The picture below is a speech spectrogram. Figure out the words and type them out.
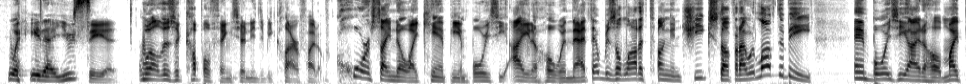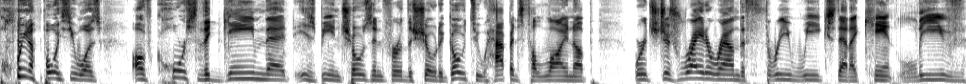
way that you see it. Well, there's a couple things here need to be clarified. Of course, I know I can't be in Boise, Idaho, and that. That was a lot of tongue in cheek stuff, and I would love to be in Boise, Idaho. My point on Boise was, of course, the game that is being chosen for the show to go to happens to line up where it's just right around the three weeks that I can't leave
